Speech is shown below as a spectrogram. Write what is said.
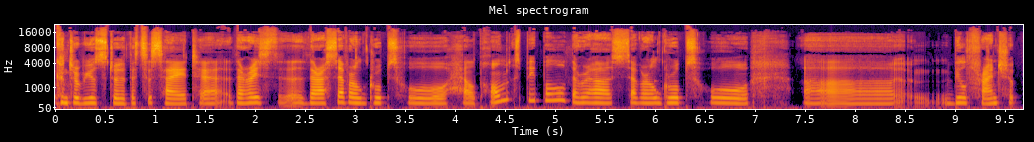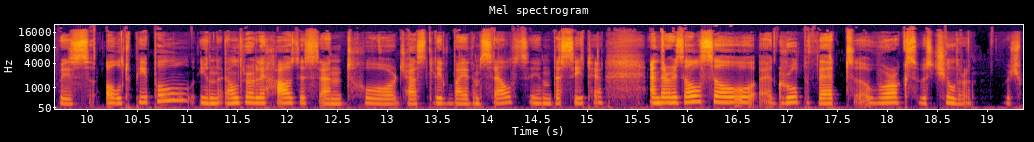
contributes to the society. There is uh, there are several groups who help homeless people. There are several groups who uh, build friendship with old people in elderly houses and who just live by themselves in the city. And there is also a group that works with children, which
